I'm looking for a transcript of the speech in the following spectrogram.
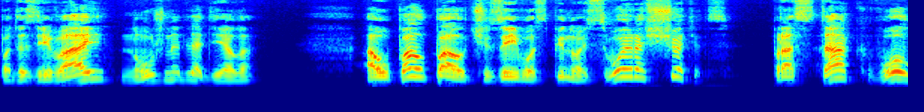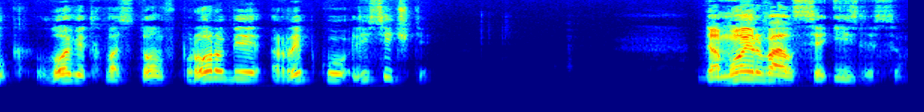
Подозревай, нужно для дела. А упал Палыч за его спиной свой расчетец. Простак, волк, ловит хвостом в проруби рыбку лисички. Домой рвался из лесу,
